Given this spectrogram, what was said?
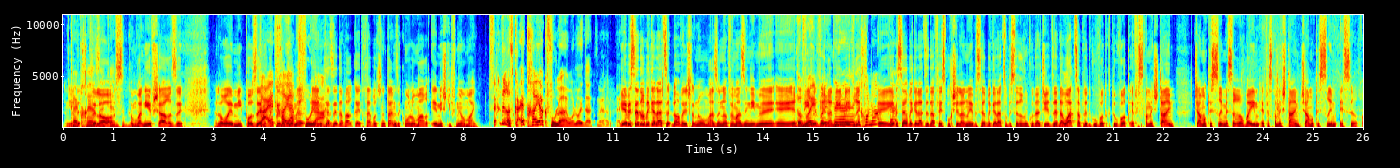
כעת יודע- חיה זה זה לא, כן, אז כמובן אי אפשר, אז אה, אני לא רואה מי פה זה, כעת חיה אומר, כפולה. אין כזה דבר כעת חיה בעוד שנתיים, זה כמו לומר אמש לפני יומיים. בסדר, אז כעת חיה כפולה, או לא יודעת. יהיה בסדר בגל"צ, לא, אבל יש לנו מאזינות ומאזינים. אה, אה, דוברי עברית, אה. נכונה, אה, כן. יהיה בסדר בגל"צ זה דף פייסבוק שלנו, יהיה בסדר בגל"צ או בסדר נקודה glz, הוואטסאפ לתגובות כתובות 052-920-1040, 052-920-1040.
